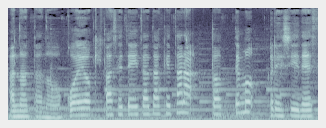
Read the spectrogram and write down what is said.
あなたのお声を聞かせていただけたらとっても嬉しいです。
